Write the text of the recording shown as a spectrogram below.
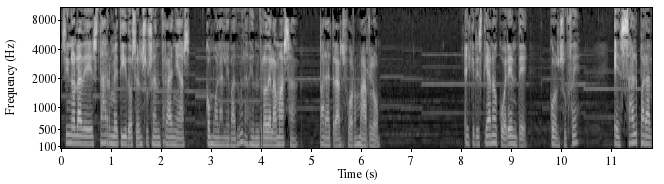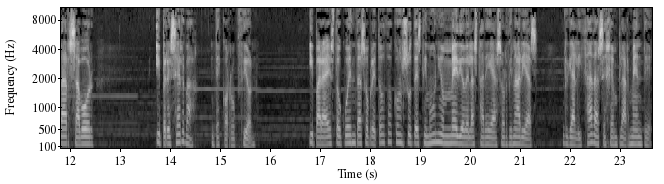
sino la de estar metidos en sus entrañas como la levadura dentro de la masa para transformarlo. El cristiano coherente con su fe es sal para dar sabor y preserva de corrupción. Y para esto cuenta sobre todo con su testimonio en medio de las tareas ordinarias, realizadas ejemplarmente.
